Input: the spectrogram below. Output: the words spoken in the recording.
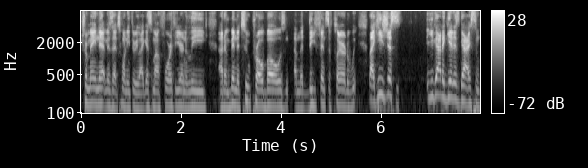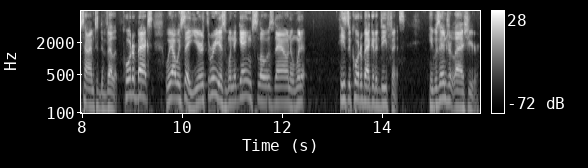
Tremaine Edmunds at 23, like it's my fourth year in the league. I've been to two Pro Bowls. I'm the defensive player of the week. Like he's just you got to get his guys some time to develop. Quarterbacks, we always say year three is when the game slows down and when it, he's the quarterback of the defense. He was injured last year.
